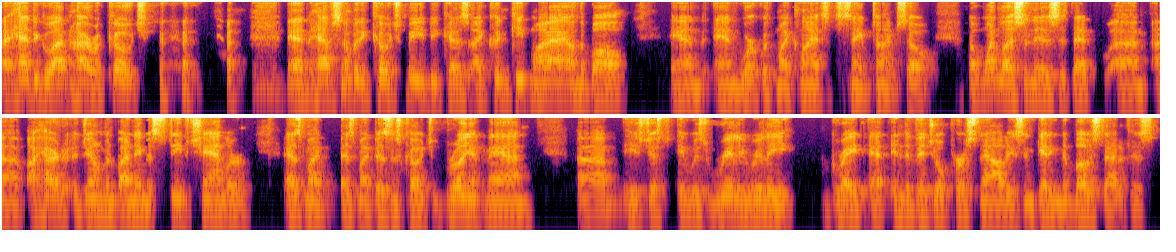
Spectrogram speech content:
I had to go out and hire a coach and have somebody coach me because I couldn't keep my eye on the ball and and work with my clients at the same time. So uh, one lesson is, that um, uh, I hired a gentleman by name of Steve Chandler as my as my business coach. Brilliant man. Um, he's just he was really really great at individual personalities and getting the most out of his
